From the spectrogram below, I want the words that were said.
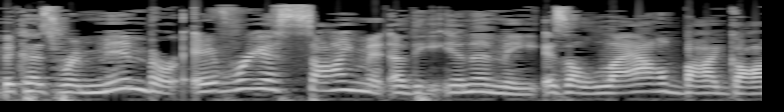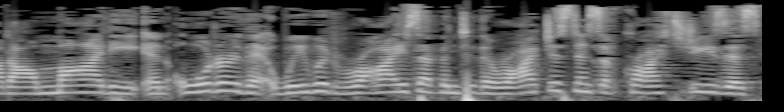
Because remember, every assignment of the enemy is allowed by God Almighty in order that we would rise up into the righteousness of Christ Jesus,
